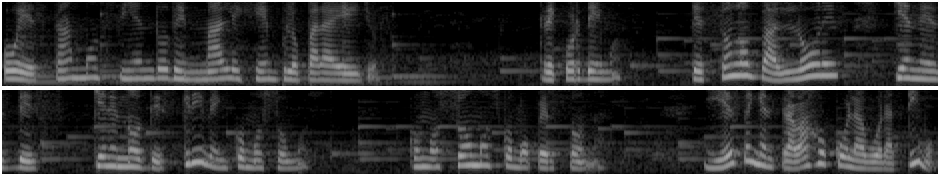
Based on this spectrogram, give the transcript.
¿O estamos siendo de mal ejemplo para ellos? Recordemos que son los valores quienes, quienes nos describen cómo somos, cómo somos como personas. Y es en el trabajo colaborativo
